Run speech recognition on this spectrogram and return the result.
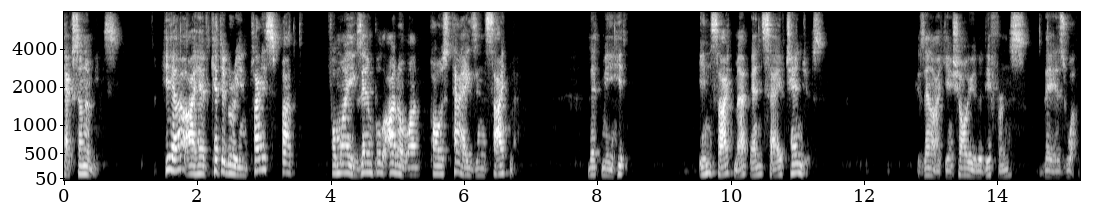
taxonomies. Here I have category in place, but for my example, I don't want post tags in sitemap. Let me hit in sitemap and save changes. Because then I can show you the difference there as well.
